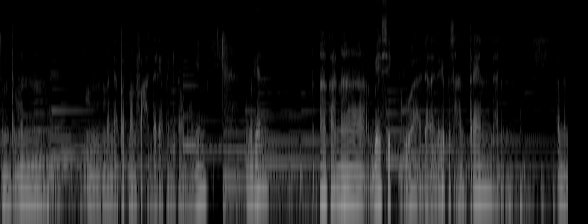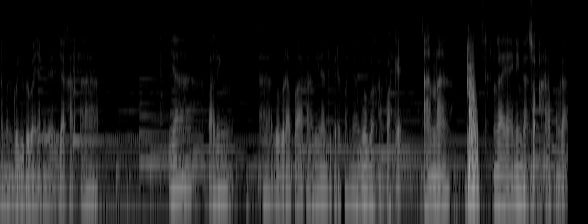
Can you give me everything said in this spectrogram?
temen-temen um, mendapat manfaat dari apa yang kita omongin. Kemudian uh, karena basic gue adalah dari pesantren dan teman-teman gue juga banyak yang dari Jakarta ya paling uh, beberapa kali nanti ke depannya gue bakal pakai Ana. Enggak ya ini enggak so Arab enggak.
